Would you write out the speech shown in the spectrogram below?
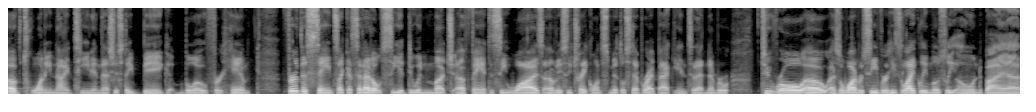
of 2019, and that's just a big blow for him. For the Saints, like I said, I don't see it doing much uh, fantasy wise. Obviously, Tre'Quan Smith will step right back into that number two role uh, as a wide receiver. He's likely mostly owned by. Uh,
